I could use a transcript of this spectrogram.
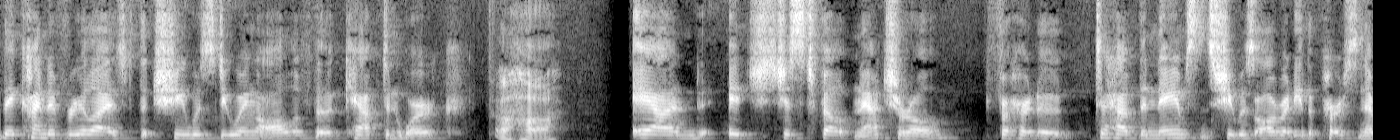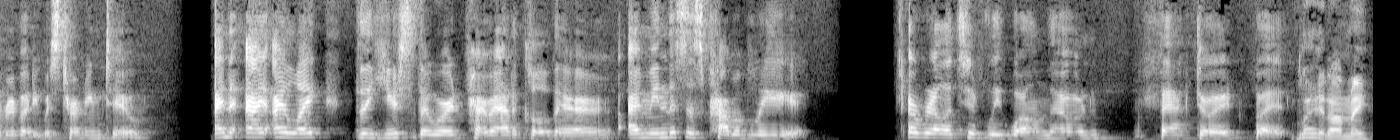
they kind of realized that she was doing all of the captain work Uh-huh. and it just felt natural for her to to have the name since she was already the person everybody was turning to. And I, I like the use of the word piratical there. I mean, this is probably a relatively well known factoid, but Lay it on me.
